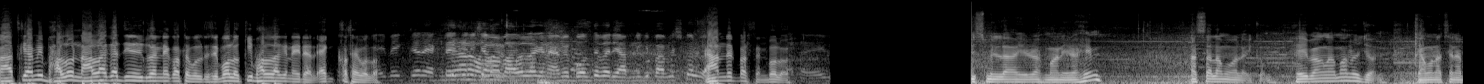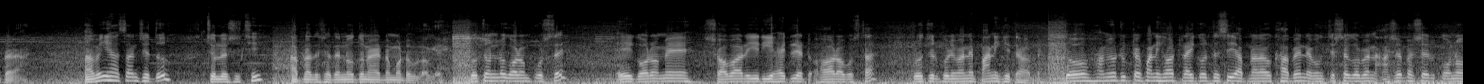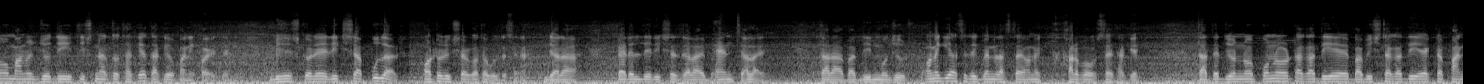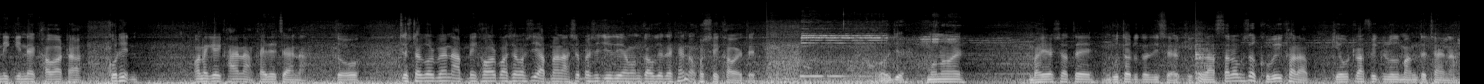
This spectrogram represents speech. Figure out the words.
আজকে আমি ভালো না লাগার জিনিসগুলো নিয়ে কথা বলতেছি। বলো কি ভালো লাগে না এটার? এক কথায় বলো। একটাই জিনিস আমার ভালো লাগে না আমি বলতে পারি আপনি কি পাবলিশ করবেন? হান্ড্রেড পার্সেন্ট বলো। বিসমিল্লাহ রহমান রাহিম আসসালামু আলাইকুম। হে বাংলা মানুষজন কেমন আছেন আপনারা? আমি হাসান সেতু চলে এসেছি আপনাদের সাথে নতুন আর একটা মোটো ব্লগে প্রচণ্ড গরম পড়ছে এই গরমে সবারই রিহাইড্রেট হওয়ার অবস্থা। প্রচুর পরিমাণে পানি খেতে হবে। তো আমিও টুকটাক পানি খাওয়ার ট্রাই করতেছি, আপনারাও খাবেন এবং চেষ্টা করবেন আশেপাশের কোনো মানুষ যদি তৃষ্ণার্ত থাকে তাকেও পানি খাওয়াইতে। বিশেষ করে রিক্সা পুলার অটো রিক্সার কথা বলতেছে না। যারা প্যাডেল দিয়ে রিক্সা চালায়, ভ্যান চালায়, তারা বা দিনমজুর অনেকেই আছে দেখবেন রাস্তায় অনেক খারাপ অবস্থায় থাকে। তাদের জন্য পনেরো টাকা দিয়ে বা বিশ টাকা দিয়ে একটা পানি কিনে খাওয়াটা কঠিন। অনেকেই খায় না, খাইতে চায় না। তো চেষ্টা করবেন, আপনি খাওয়ার পাশাপাশি আপনার আশেপাশে যদি এমন কাউকে দেখেন, অবশ্যই খাওয়াইতে। ওই যে মনে হয় ভাইয়ের সাথে গুতা টুতা দিছে আর কি। রাস্তার অবস্থা খুবই খারাপ, কেউ ট্রাফিক রুল মানতে চায় না।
